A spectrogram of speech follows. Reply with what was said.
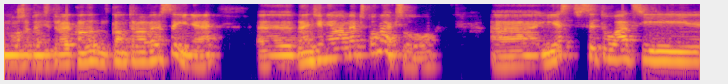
może będzie trochę kon- kontrowersyjnie, yy, będzie miała mecz po meczu. Yy, Jest w sytuacji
